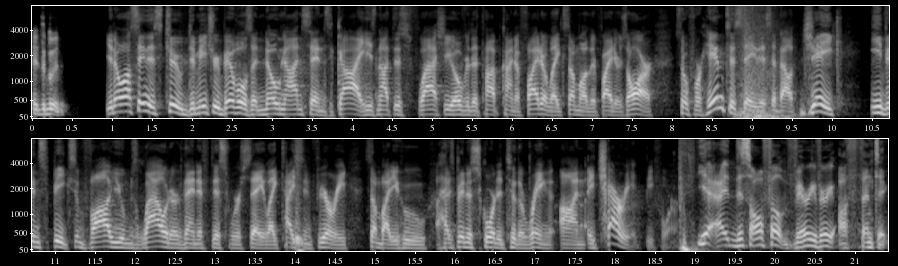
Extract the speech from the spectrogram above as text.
it's good. You know, I'll say this too. Dmitry Bivol's a no nonsense guy. He's not this flashy, over the top kind of fighter like some other fighters are. So for him to say this about Jake even speaks volumes louder than if this were, say, like Tyson Fury, somebody who has been escorted to the ring on a chariot before. Yeah, I, this all felt very, very authentic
